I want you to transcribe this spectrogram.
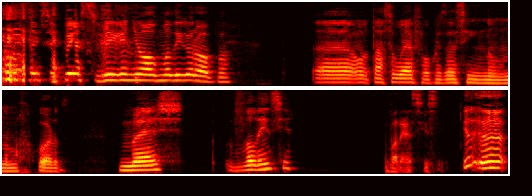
não sei se o PSV ganhou alguma Liga Europa. Ah, ou Taça UEFA ou coisa assim, não, não me recordo. Mas Valência? Valência, sim. Eu, eu-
